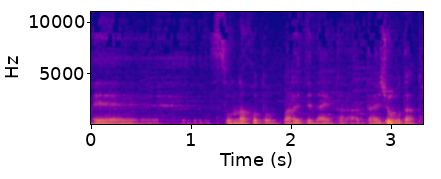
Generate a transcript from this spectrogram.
えー、そんなことバレてないから大丈夫だと。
